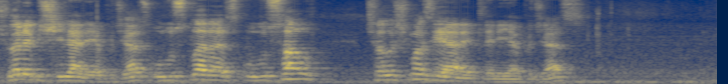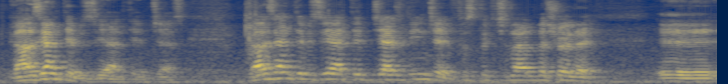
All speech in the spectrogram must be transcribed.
şöyle bir şeyler yapacağız. Uluslararası, ulusal çalışma ziyaretleri yapacağız. Gaziantep'i ziyaret edeceğiz. Gaziantep'i ziyaret edeceğiz deyince fıstıkçılarda şöyle e,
